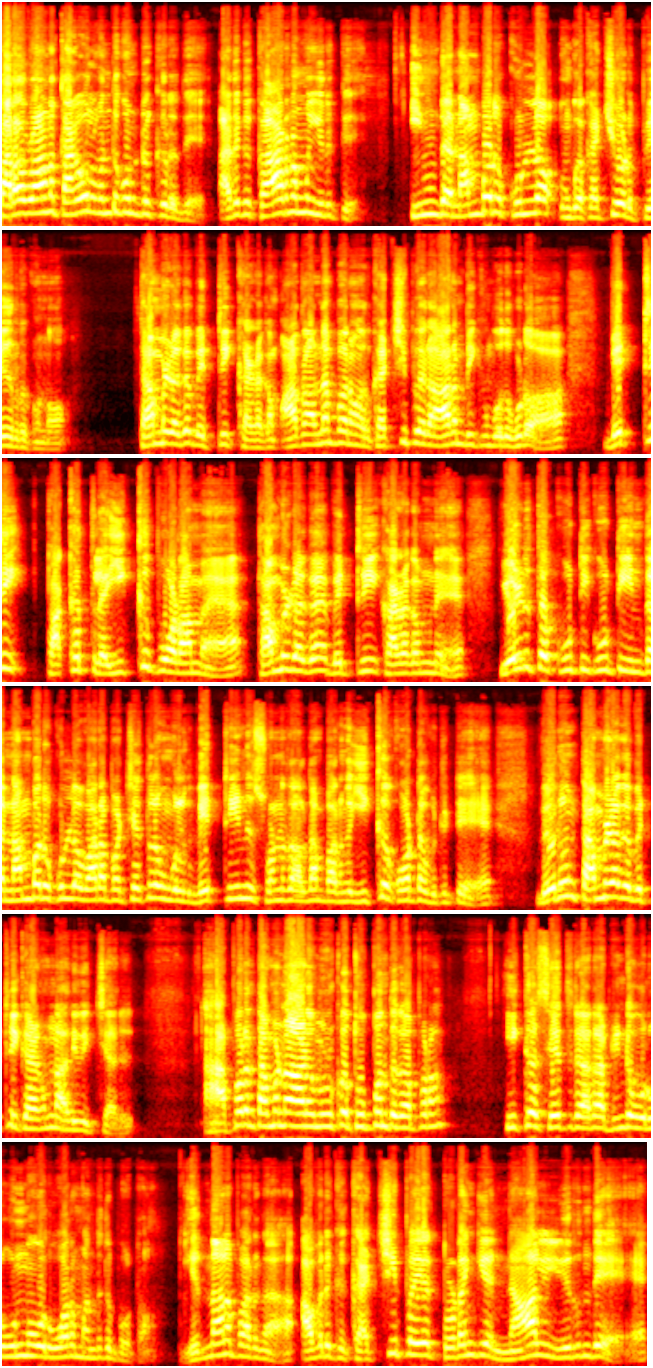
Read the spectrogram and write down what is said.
பரவலான தகவல் வந்து கொண்டிருக்கிறது. அதுக்கு காரணமும் இருக்கு. இந்த நம்பருக்குள்ள உங்க கட்சியோட பேர் இருக்கணும். தமிழக வெற்றி கழகம். அதனால தான் பாருங்க ஒரு கட்சி பேர் ஆரம்பிக்கும் போது கூட வெற்றி பக்கத்துல இக்கு போடாம தமிழக வெற்றி கழகம்னு எழுத்த கூட்டி கூட்டி இந்த நம்பருக்குள்ள வர பட்சத்தில் உங்களுக்கு வெற்றின்னு சொன்னதால் தான் பாருங்க இக்க கோட்டை விட்டுட்டு வெறும் தமிழக வெற்றி கழகம்னு அறிவிச்சாரு. அப்புறம் தமிழ்நாடு முழுக்க துப்பத்துக்கு அப்புறம் இக்க சேர்த்துட்டாரு அப்படின்ற ஒரு உண்மை ஒரு ஓரம் வந்துட்டு போட்டோம். இருந்தாலும் பாருங்க அவருக்கு கட்சி பெயர் தொடங்கிய நாளில் இருந்தே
